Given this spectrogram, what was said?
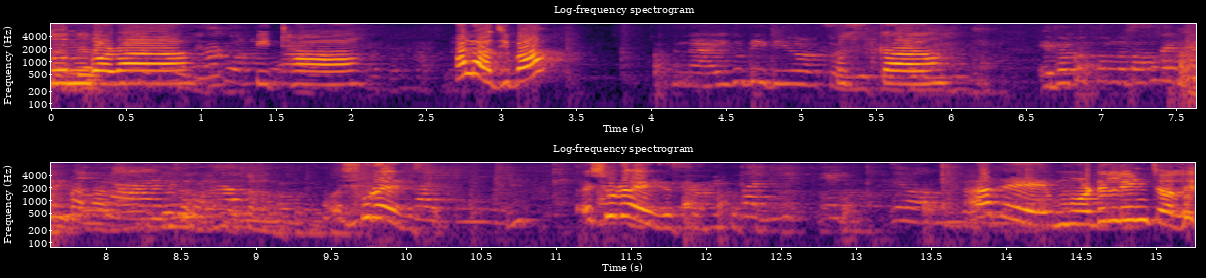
নুন বড়া, পিঠা। হ্যালো আজিবা। ফুচকা। শুরু হয়ে গেছে। শুরু হয়ে গেছে। আরে মডেলিং চলে।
